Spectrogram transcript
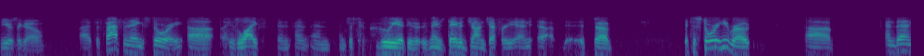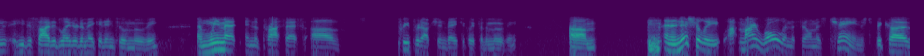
years ago. Uh, it's a fascinating story, uh, his life and, and, and, and just who he is. His, name is David John Jeffrey, and uh, it's uh, it's a story he wrote, uh, and then he decided later to make it into a movie. And we met in the process of pre-production, basically for the movie. Um, and initially, uh, my role in the film has changed because,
